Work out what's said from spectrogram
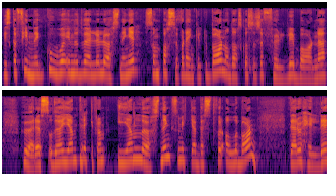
Vi skal finne gode individuelle løsninger som passer for det enkelte barn. Og da skal også selvfølgelig barnet høres. Og det å igjen trekke fram én løsning som ikke er best for alle barn, det er uheldig.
